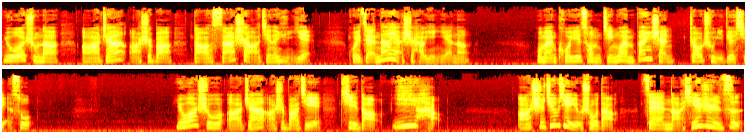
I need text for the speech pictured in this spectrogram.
约书呢，二章二十八到三十二节的预言会在哪样时候应验呢？我们可以从经文本身找出一条线索。约书二章二十八节提到以后，二十九节又说到在那些日子，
